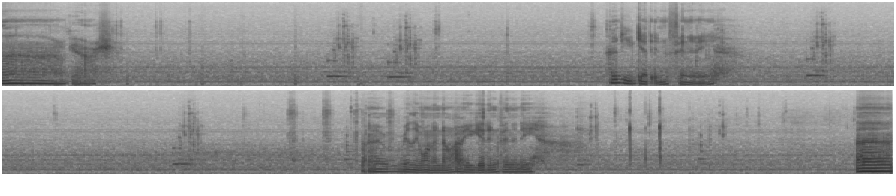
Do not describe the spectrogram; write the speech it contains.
Oh gosh. How do you get infinity? Really want to know how you get infinity. Uh,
